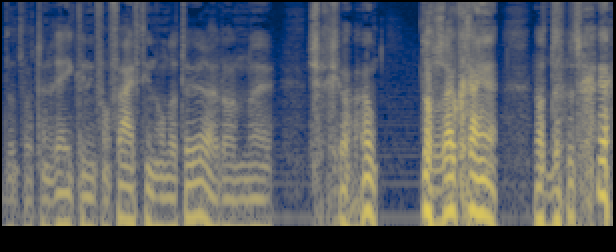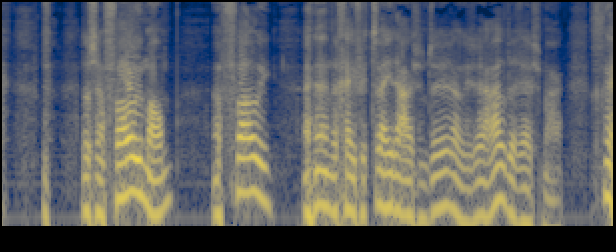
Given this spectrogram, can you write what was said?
dat wordt een rekening van 1500 euro. Dan zeg je, oh, dat is ook geen... Dat, dat, dat is een fooi man. Een fooi. En dan geef je 2000 euro. Ze hou de rest maar.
